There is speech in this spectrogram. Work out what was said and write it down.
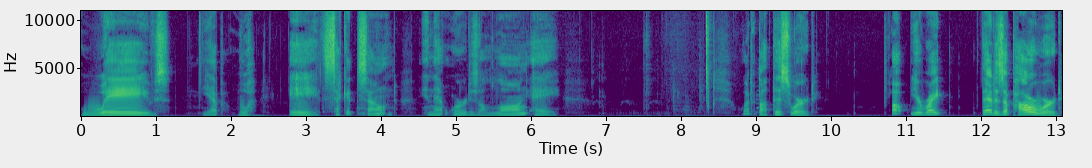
Waves. Yep. W- a. Second sound in that word is a long A. What about this word? Oh, you're right. That is a power word.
